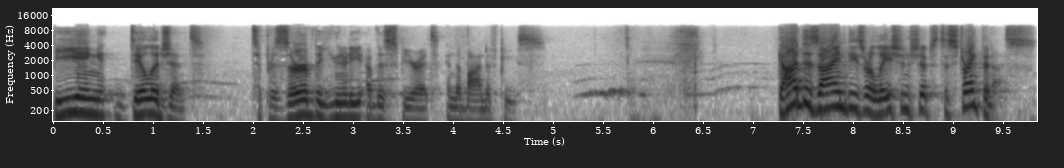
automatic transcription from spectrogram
being diligent to preserve the unity of the Spirit in the bond of peace. God designed these relationships to strengthen us.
